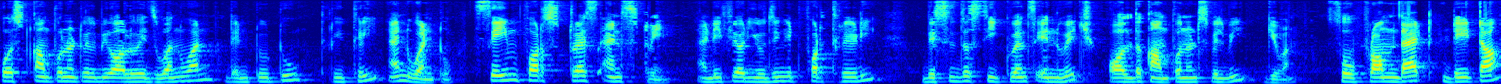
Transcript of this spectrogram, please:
first component will be always 1, 1, then 2, 2, 3, 3 and 1, 2. Same for stress and strain. And if you are using it for 3D, this is the sequence in which all the components will be given. So from that data,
